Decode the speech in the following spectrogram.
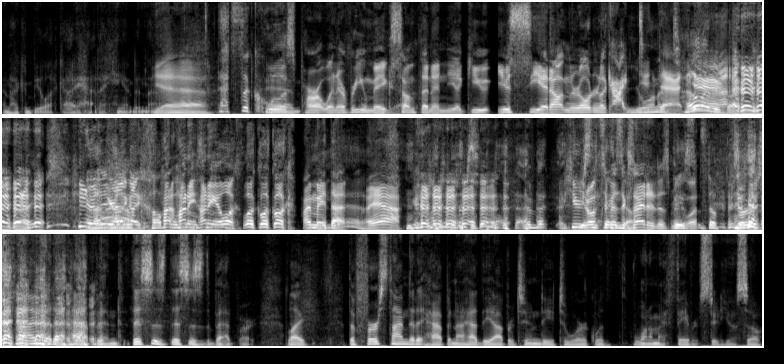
and I can be like, I had a hand in that. Yeah. That's the coolest And- part. Whenever you make something and you, like you you see it out in the road and you're like, I You did that. tell yeah. everybody, right? you're I've you're had like, couple of honey, honey, look, look, look, look. I made that. Yeah. But here's You don't seem thing, as though. excited as me. This- What's- the first time that it happened? This is this is the bad part. Like the first time that it happened, I had the opportunity to work with one of my favorite studios. So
